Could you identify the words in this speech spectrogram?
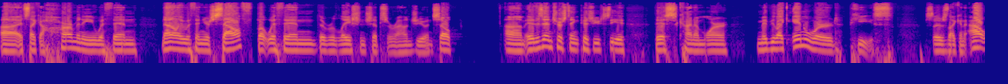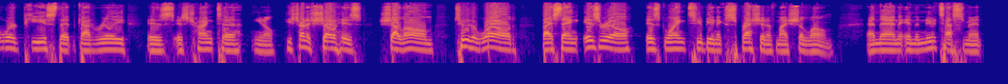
Uh, it's like a harmony within not only within yourself but within the relationships around you. And so um, it is interesting because you see this kind of more maybe like inward peace. So there's like an outward peace that God really is is trying to, you know, he's trying to show his shalom to the world, by saying Israel is going to be an expression of my shalom. And then in the New Testament,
